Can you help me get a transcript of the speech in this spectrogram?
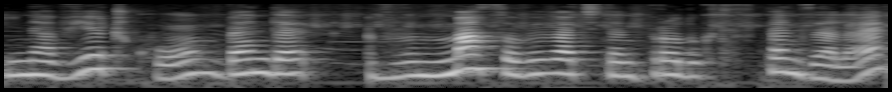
I na wieczku będę wmasowywać ten produkt w pędzelek.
